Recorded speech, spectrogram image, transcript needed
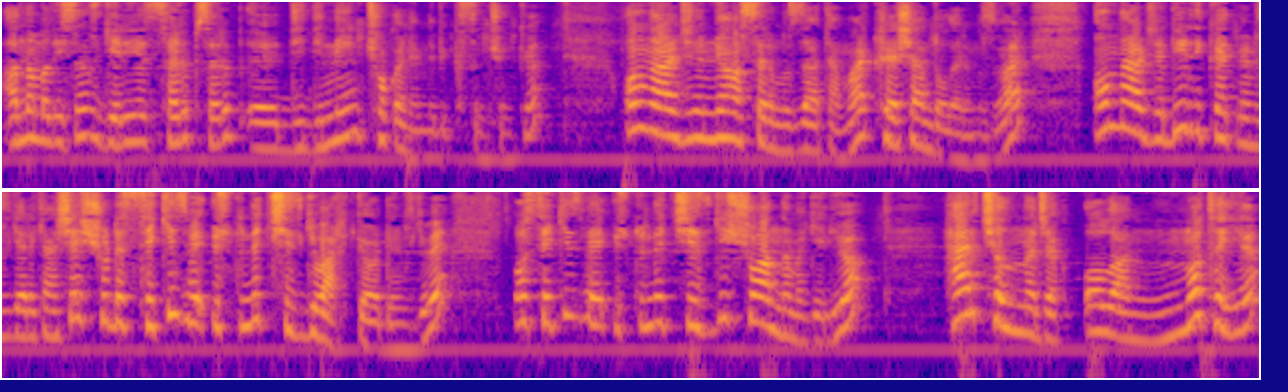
Anlamadıysanız geriye sarıp sarıp e, dinleyin. Çok önemli bir kısım çünkü. Onun haricinde nüanslarımız zaten var. Crescendo'larımız var. Onun haricinde bir dikkat etmemiz gereken şey şurada 8 ve üstünde çizgi var gördüğünüz gibi. O 8 ve üstünde çizgi şu anlama geliyor. Her çalınacak olan notayı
